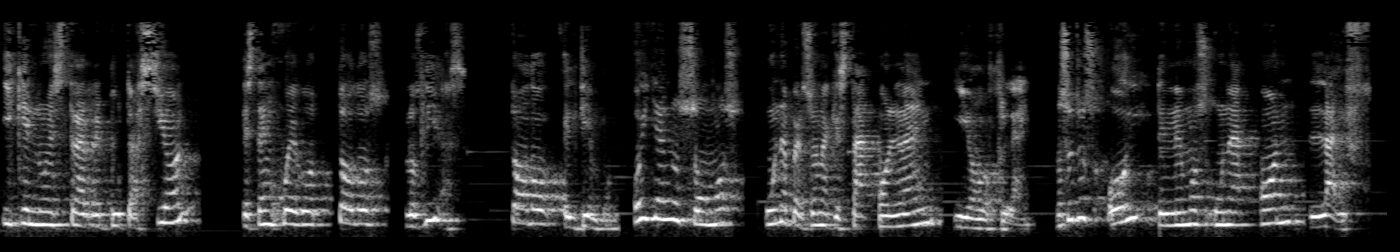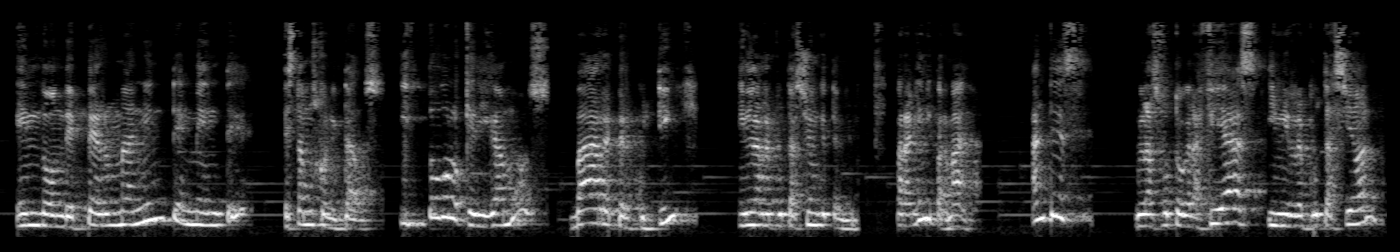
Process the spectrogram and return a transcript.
y que nuestra reputación está en juego todos los días, todo el tiempo. Hoy ya no somos una persona que está online y offline. Nosotros hoy tenemos una on life en donde permanentemente estamos conectados y todo lo que digamos va a repercutir en la reputación que tenemos, para bien y para mal. Antes las fotografías y mi reputación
